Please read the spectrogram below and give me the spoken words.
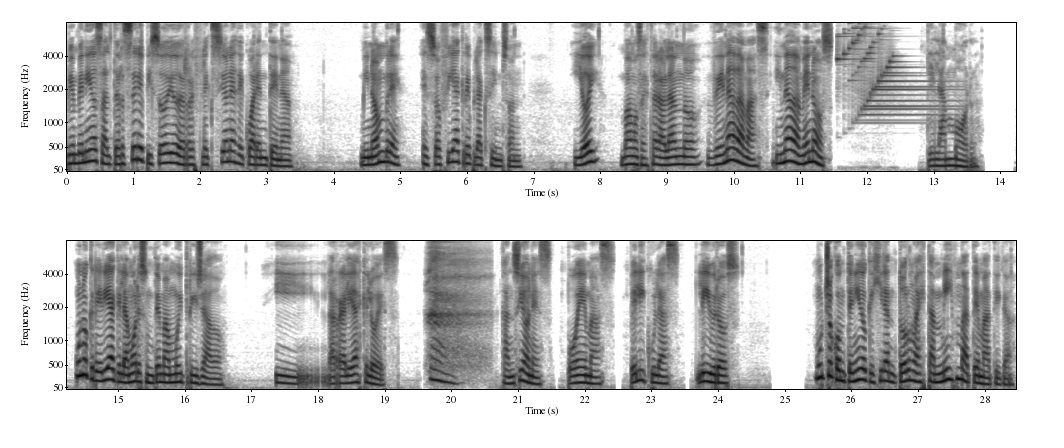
bienvenidos al tercer episodio de Reflexiones de Cuarentena. Mi nombre es Sofía Kreplak Simpson y hoy vamos a estar hablando de nada más y nada menos que el amor. Uno creería que el amor es un tema muy trillado y la realidad es que lo es. Canciones, poemas, películas, libros, mucho contenido que gira en torno a esta misma temática.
